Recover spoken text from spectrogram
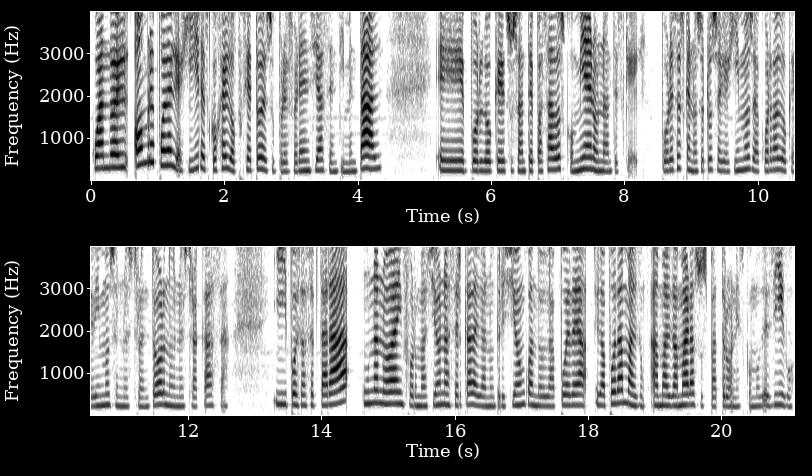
Cuando el hombre puede elegir, escoge el objeto de su preferencia sentimental, eh, por lo que sus antepasados comieron antes que él. Por eso es que nosotros elegimos de acuerdo a lo que vimos en nuestro entorno, en nuestra casa y pues aceptará una nueva información acerca de la nutrición cuando la pueda, la pueda amalgamar a sus patrones, como les digo.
